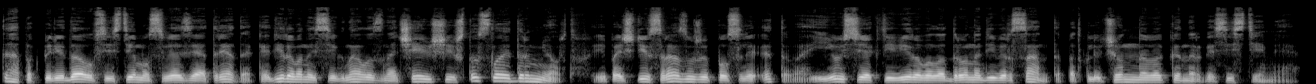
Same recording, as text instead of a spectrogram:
Тапок передал в систему связи отряда кодированный сигнал, означающий, что слайдер мертв, и почти сразу же после этого Юси активировала дрона-диверсанта, подключенного к энергосистеме.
